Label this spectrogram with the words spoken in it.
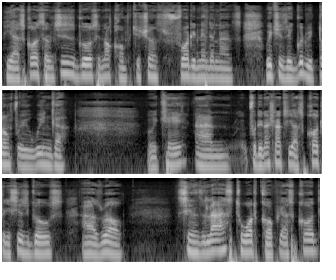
He has scored 76 goals in all competitions for the Netherlands, which is a good return for a winger okay, and for the national team, he has scored 26 goals as well. Since the last World Cup, he has scored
